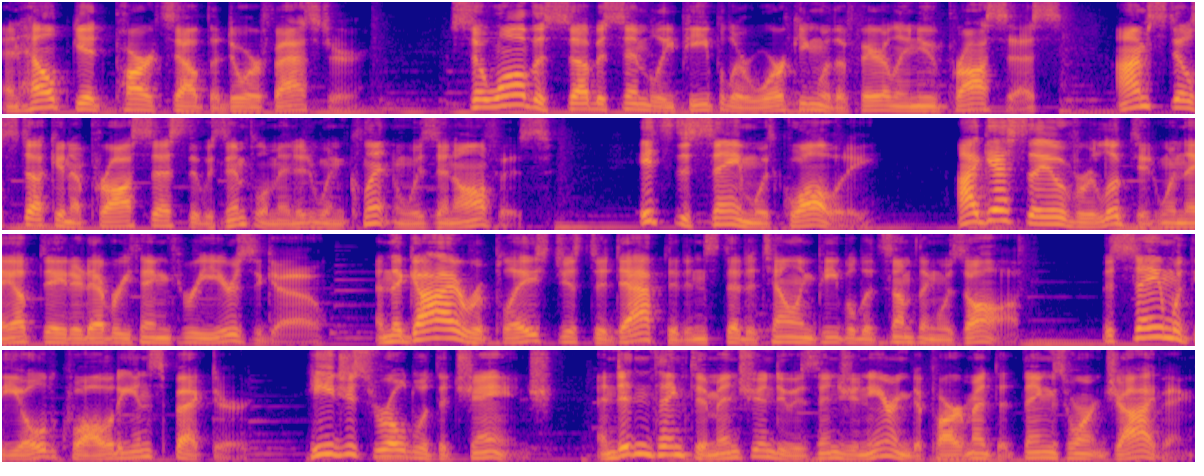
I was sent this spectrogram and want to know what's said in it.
and help get parts out the door faster. So while the sub-assembly people are working with a fairly new process, I'm still stuck in a process that was implemented when Clinton was in office. It's the same with quality. I guess they overlooked it when they updated everything three years ago, and the guy I replaced just adapted instead of telling people that something was off. The same with the old quality inspector. He just rolled with the change, and didn't think to mention to his engineering department that things weren't jiving.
